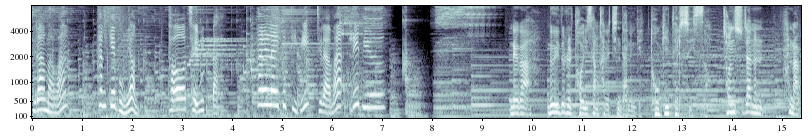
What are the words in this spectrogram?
드라마와 함께 보면 더 재밌다. 하이라이트 TV 드라마 리뷰. 내가 너희들을 더 이상 가르친다는 게 독이 될 수 있어. 전수자는 하나고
